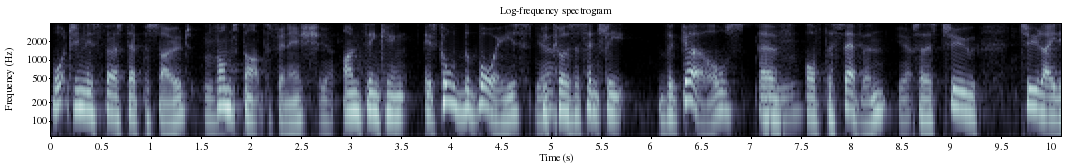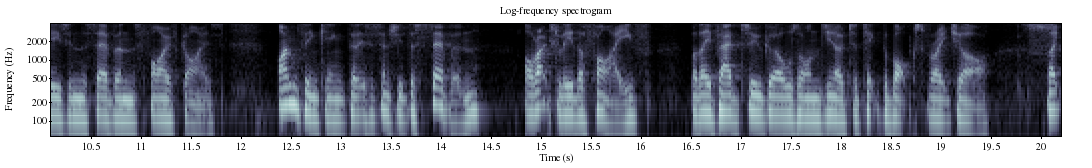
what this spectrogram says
watching this first episode from start to finish, Mm-hmm. Yeah. I'm thinking it's called The Boys Yeah. Mm-hmm. because essentially the girls of mm-hmm. of the seven. Yeah. So there's two two ladies in the sevens, five guys. I'm thinking that it's essentially the seven are actually the five, but they've had two girls on, you know, to tick the box for HR. Like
